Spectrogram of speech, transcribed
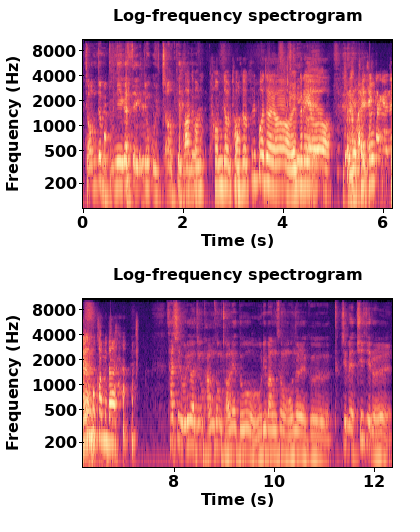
점점 분위기가 되게 좀 울적해지는. 아 점, 점점 점점 슬퍼져요. 왜. 그래요? 제 저, 저 생각에는 행복합니다. 사실 우리가 지금 방송 전에도 우리 방송 오늘 그 특집의 취지를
